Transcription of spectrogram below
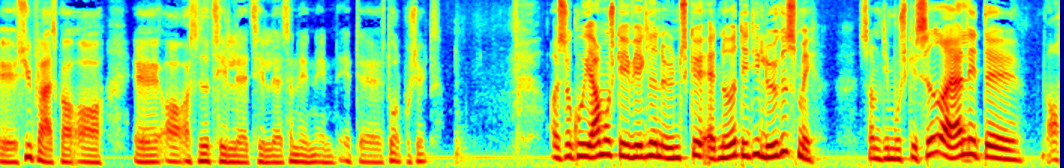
øh, sygeplejersker og, øh, og, og så videre til, øh, til øh, sådan en, en, et øh, stort projekt. Og så kunne jeg måske i virkeligheden ønske, at noget af det, de lykkedes med, som de måske sidder og er lidt, øh, åh,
